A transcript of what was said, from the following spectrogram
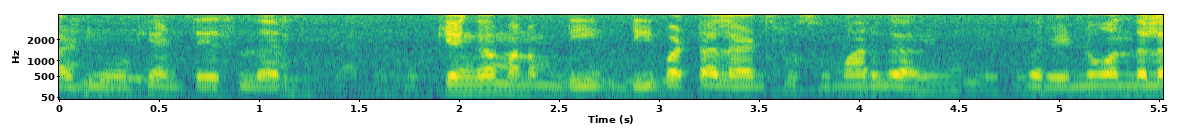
ఆర్డీఓకి అండ్ తహసీల్దార్కి. ముఖ్యంగా మనం డీ డీపట్టా ల్యాండ్స్లో సుమారుగా ఒక రెండు వందల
